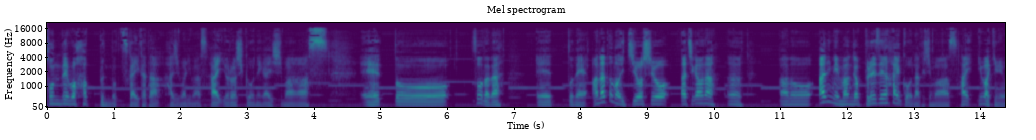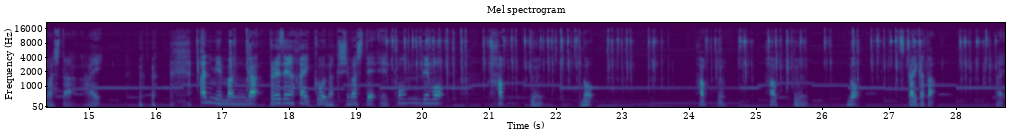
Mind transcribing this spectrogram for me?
とんでも8分の使い方始まります。はい、よろしくお願いします。えーっと、そうだな。えーっとね、あなたの一押しを、あ、違うな。うん。あの、アニメ漫画プレゼン俳句をなくします。はい、今決めました。はい。アニメ漫画プレゼン俳句をなくしまして、えーとんでも8分の、8分、8分の使い方。はい。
